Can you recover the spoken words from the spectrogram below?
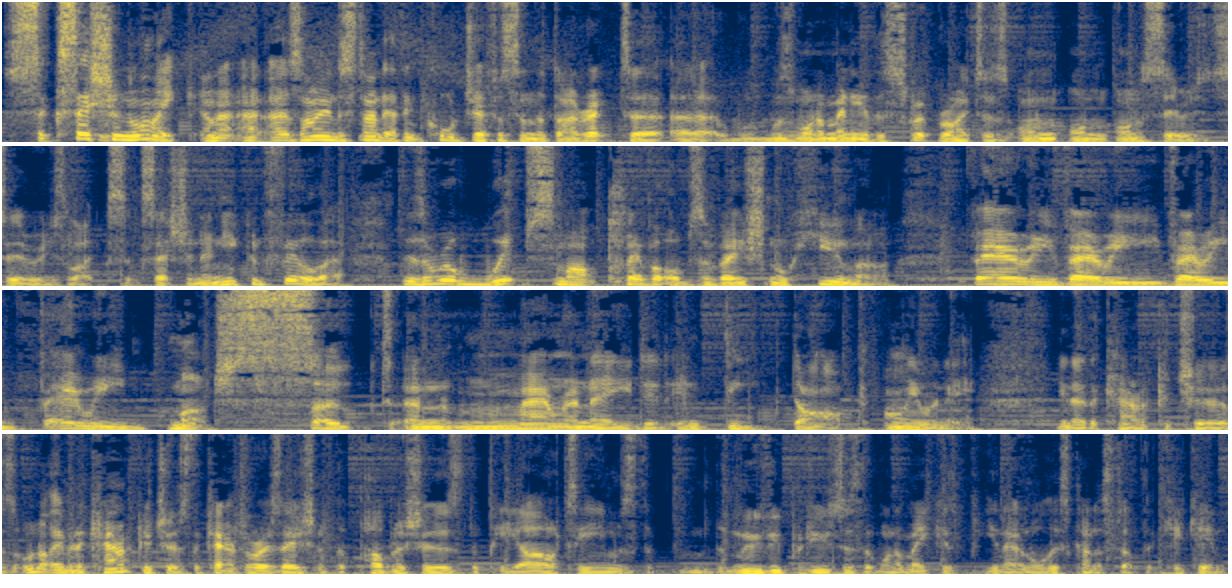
wisecracking, Succession-like, and as I understand it, I think Cord Jefferson, the director, uh, was one of many of the scriptwriters on, on, on a series, series like Succession, and you can feel that. There's a real whip-smart, clever observational humour very, very, very, very much soaked and marinated in deep, dark irony. You know, the caricatures, or not even the caricatures, the characterization of the publishers, the PR teams, the, the movie producers that want to make us, you know, and all this kind of stuff that kick in.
